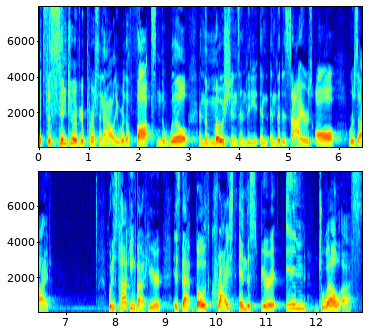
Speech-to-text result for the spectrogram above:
It's the center of your personality where the thoughts and the will and the motions and the, and, and the desires all reside. What he's talking about here is that both Christ and the Spirit indwell us,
